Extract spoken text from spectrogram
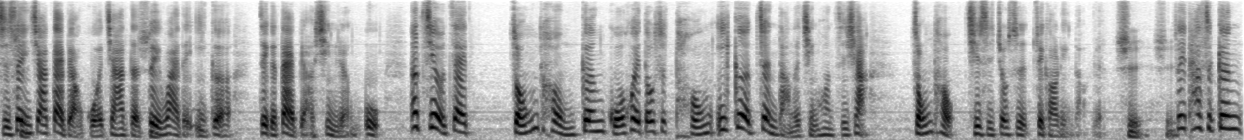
只剩下代表国家的对外的一个这个代表性人物，那只有在总统跟国会都是同一个政党的情况之下，总统其实就是最高领导人。是是，所以他是跟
